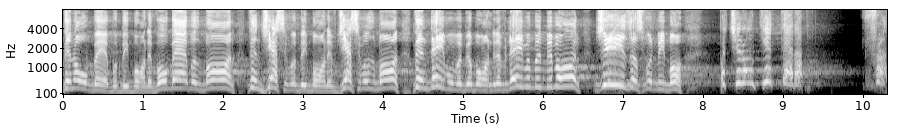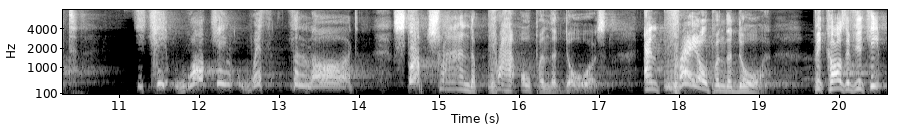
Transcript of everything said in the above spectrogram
then Obed would be born. If Obed was born, then Jesse would be born. If Jesse was born, then David would be born. And if David would be born, Jesus would be born. But you don't get that up front. You keep walking with the Lord. Stop trying to pry open the doors and pray open the door. Because if you keep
